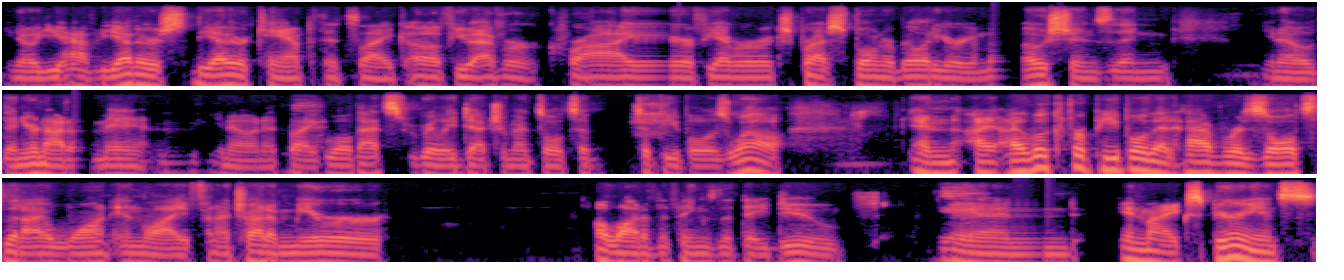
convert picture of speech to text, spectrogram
you know you have the others the other camp that's like oh if you ever cry or if you ever express vulnerability or emotions then you know then you're not a man you know and it's like well that's really detrimental to to people as well and I, I look for people that have results that i want in life and i try to mirror a lot of the things that they do Yeah. and in my experience,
